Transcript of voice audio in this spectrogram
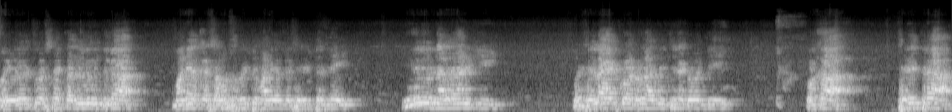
మరి ఈరోజు వస్తే కదులు విందుగా మన యొక్క సంస్కృతి మన యొక్క చరిత్రని ఏలూరు నగరానికి మరి జిల్లా హెడ్ క్వార్టర్లో అందించినటువంటి ఒక చరిత్ర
